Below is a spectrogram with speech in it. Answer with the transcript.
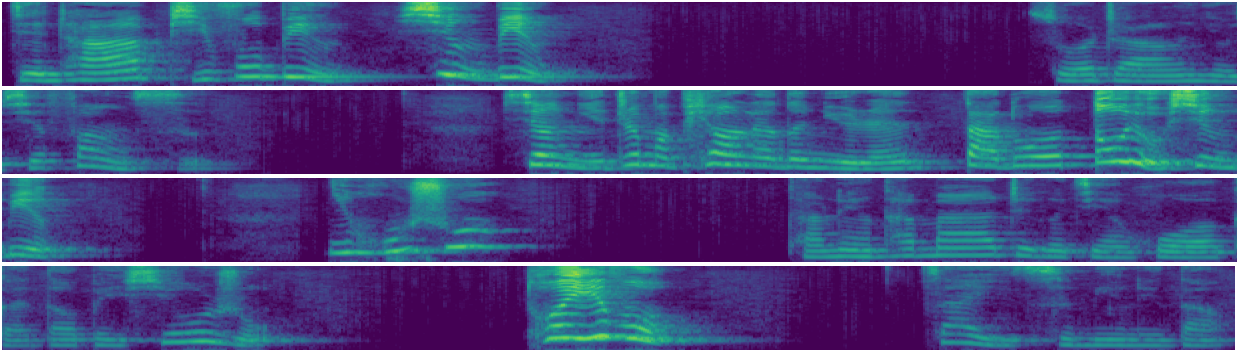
检查皮肤病、性病。所长有些放肆，像你这么漂亮的女人，大多都有性病。你胡说！唐令他妈这个贱货感到被羞辱，脱衣服，再一次命令道：“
